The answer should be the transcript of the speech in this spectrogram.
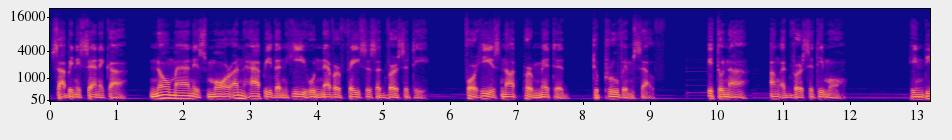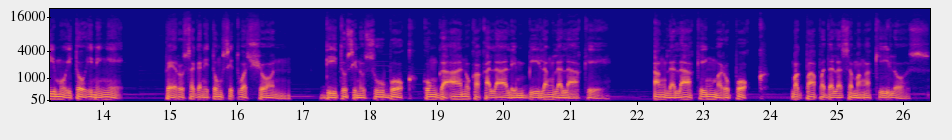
Sabi ni Seneca, No man is more unhappy than he who never faces adversity, for he is not permitted to prove himself. Ito na ang adversity mo. Hindi mo ito hiningi pero sa ganitong sitwasyon, dito sinusubok kung gaano kakalalim bilang lalaki. Ang lalaking marupok, magpapadala sa mga kilos.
